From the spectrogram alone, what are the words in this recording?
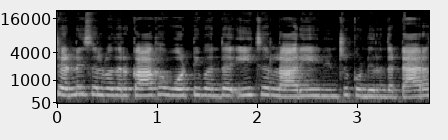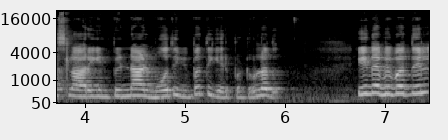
சென்னை செல்வதற்காக ஓட்டி வந்த ஈச்சர் லாரியை நின்று கொண்டிருந்த டாரஸ் லாரியின் பின்னால் மோதி விபத்து ஏற்பட்டுள்ளது. இந்த விபத்தில்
